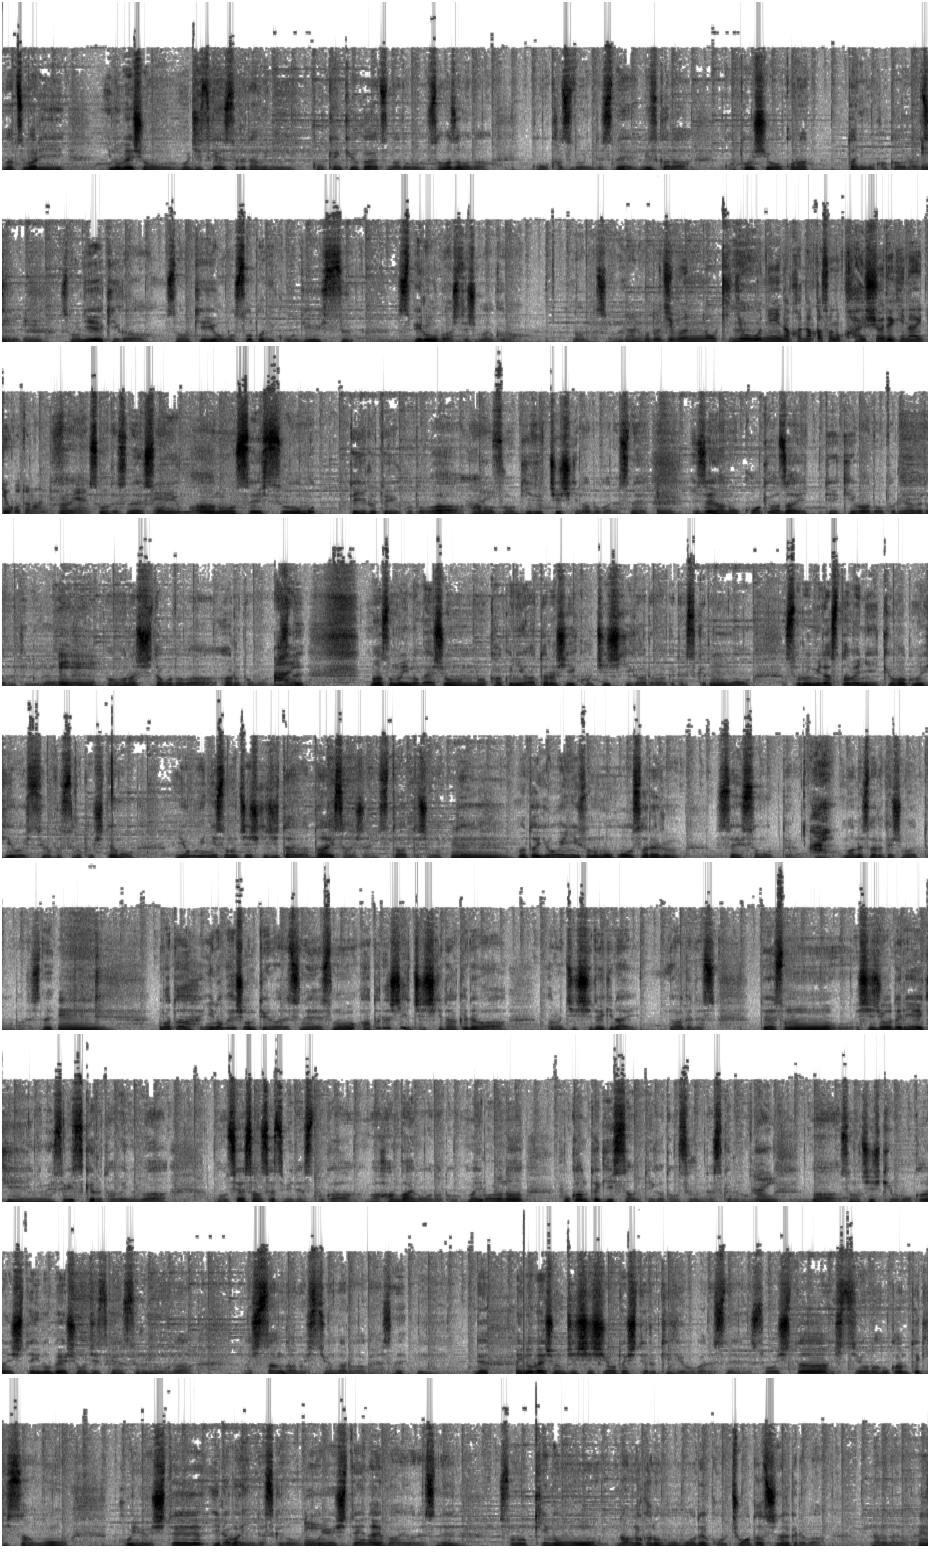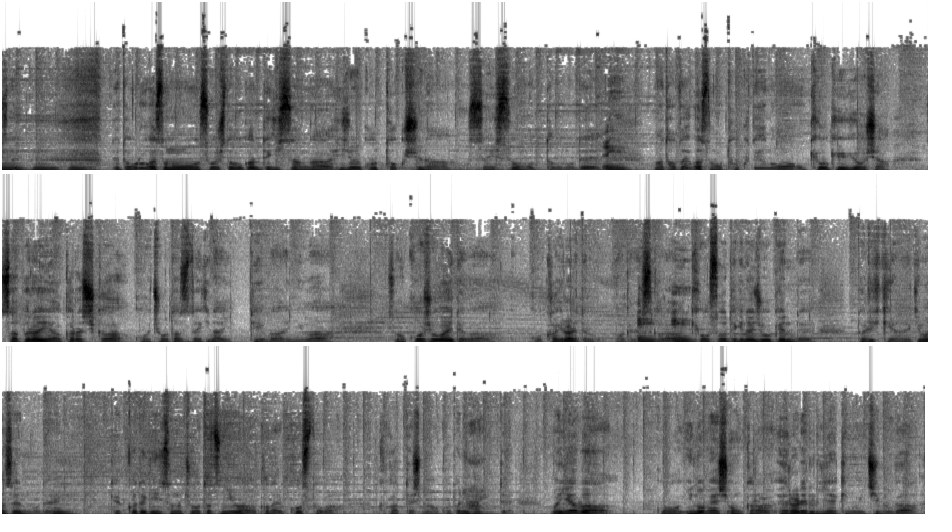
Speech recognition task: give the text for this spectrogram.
まあ、つまりイノベーションを実現するためにこう研究開発などさまざまなこう活動にですね自らこう投資を行ったにもかかわらず、ええ、その利益がその企業の外にこう流出スピルオーバーしてしまうからなんですよね。なるほど。自分の企業になかなかその回収できないということなんですね。はい、そうですね。そういう、まあ、あの性質を持っているということは、はい、あのその技術知識などがですね、ええ、以前あの公共財っていうキーワードを取り上げた時にも、え、まあ、お話ししたことがあると思うんですね。はい、まあ、そのイノベーションの核には新しいこう知識があるわけですけれども、うん、それを生み出すために巨額の費用を必要とするとしても容易にその知識自体は第三者に伝わってしまって、うん、また容易にその模倣される性質を持っている、はい、真似されてしまうということですね。うんまたイノベーションというのはですねその新しい知識だけではあの実施できないわけです。でその市場で利益に結びつけるためには生産設備ですとか、まあ、販売網など、まあ、いろいろな保管的資産という言い方をするんですけれども、はい、まあ、その知識を保管してイノベーションを実現するような資産がの必要になるわけですね。うんでイノベーションを実施しようとしている企業がですねそうした必要な保管的資産を保有していればいいんですけど、ええ、保有していない場合はですね、うん。その機能を何らかの方法でこう調達しなければならないわけですね。うんうんうん、でところがそのそうした保管的資産が非常にこう特殊な性質を持ったもので、え。まあ、例えばその特定の供給業者サプライヤーからしかこう調達できないっていう場合にはその交渉相手がこう限られてるわけですから、え、競争的な条件で取引ができませんので、うん、結果的にその調達にはかなりコストがかかってしまうことになって、はい。まあ、いわばこうイノベーションから得られる利益の一部が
